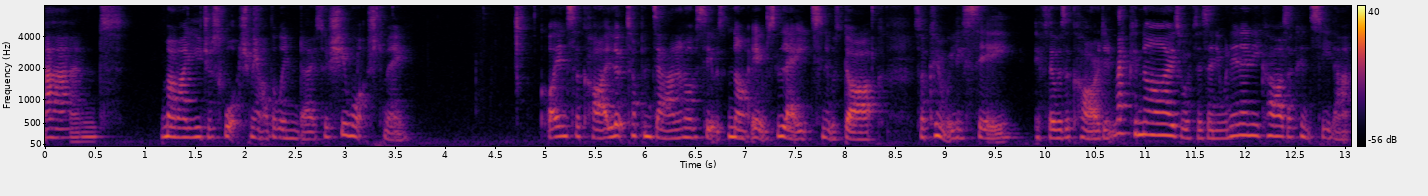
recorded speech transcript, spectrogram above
and Mama, you just watch me out the window. So she watched me. Got into the car, I looked up and down, and obviously it was night, it was late and it was dark, so I couldn't really see if there was a car I didn't recognise or if there's anyone in any cars, I couldn't see that.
